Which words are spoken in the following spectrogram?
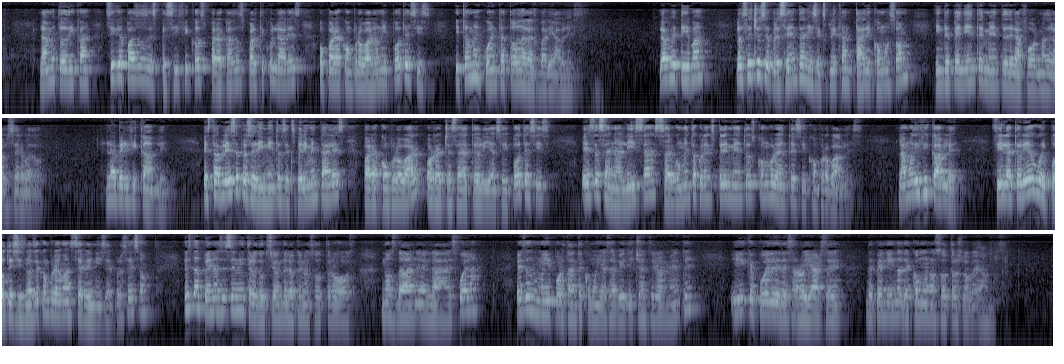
La metódica sigue pasos específicos para casos particulares o para comprobar una hipótesis y toma en cuenta todas las variables. La objetiva, los hechos se presentan y se explican tal y como son, independientemente de la forma del observador. La verificable, establece procedimientos experimentales para comprobar o rechazar teorías o hipótesis. Esta se analiza, se argumenta con experimentos congruentes y comprobables. La modificable, si la teoría o hipótesis no se comprueban, se reinicia el proceso. Esta apenas es una introducción de lo que nosotros nos dan en la escuela. Esto es muy importante, como ya se había dicho anteriormente, y que puede desarrollarse dependiendo de cómo nosotros lo veamos.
